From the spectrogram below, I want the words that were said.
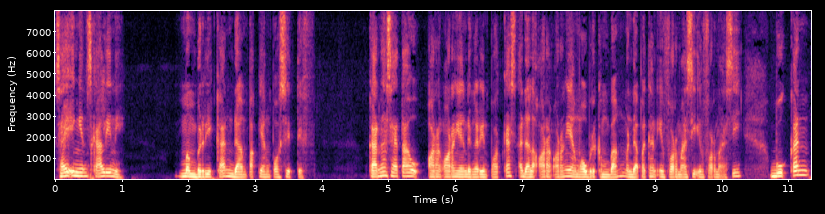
Saya ingin sekali nih memberikan dampak yang positif karena saya tahu orang-orang yang dengerin podcast adalah orang-orang yang mau berkembang mendapatkan informasi-informasi bukan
